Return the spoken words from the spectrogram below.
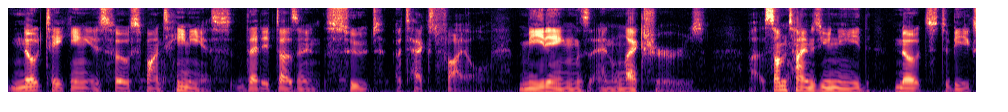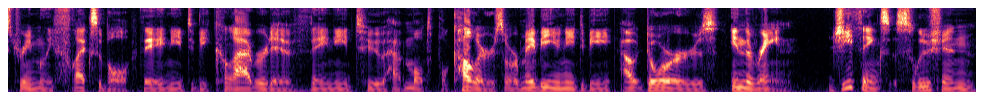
note taking is so spontaneous that it doesn't suit a text file. Meetings and lectures. Uh, sometimes you need notes to be extremely flexible. They need to be collaborative. They need to have multiple colors, or maybe you need to be outdoors in the rain. Gthnk's solution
